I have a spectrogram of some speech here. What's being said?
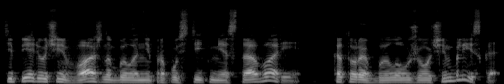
Теперь очень важно было не пропустить место аварии, которое было уже очень близко,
